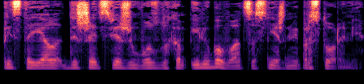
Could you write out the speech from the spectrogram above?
предстояло дышать свежим воздухом и любоваться снежными просторами.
